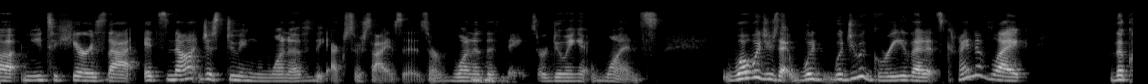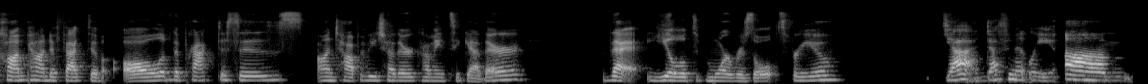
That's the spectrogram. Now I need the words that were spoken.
uh, need to hear is that it's not just doing one of the exercises or one mm-hmm. of the mm-hmm. things or doing it once. What would you say? Would would you agree that it's kind of like the compound effect of all of the practices on top of each other coming together? that yield more results for you? Yeah, definitely. Um,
